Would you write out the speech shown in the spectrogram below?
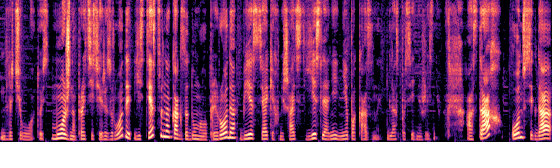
для чего. То есть можно пройти через роды, естественно, как задумала природа, без всяких вмешательств, если они не показаны для спасения жизни. А страх, он всегда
